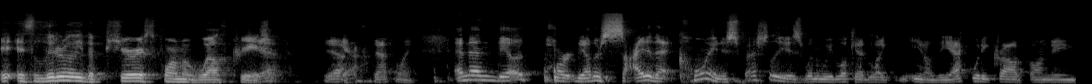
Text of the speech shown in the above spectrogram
it's literally the purest form of wealth creation. Yeah yeah, yeah, definitely. And then the other part, the other side of that coin, especially, is when we look at like you know the equity crowdfunding,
